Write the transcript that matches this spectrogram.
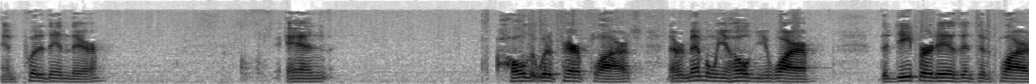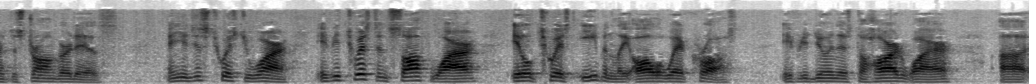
and put it in there and hold it with a pair of pliers. Now remember when you're holding your wire, the deeper it is into the pliers, the stronger it is. And you just twist your wire. If you're twisting soft wire, it'll twist evenly all the way across. If you're doing this to hard wire, uh,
